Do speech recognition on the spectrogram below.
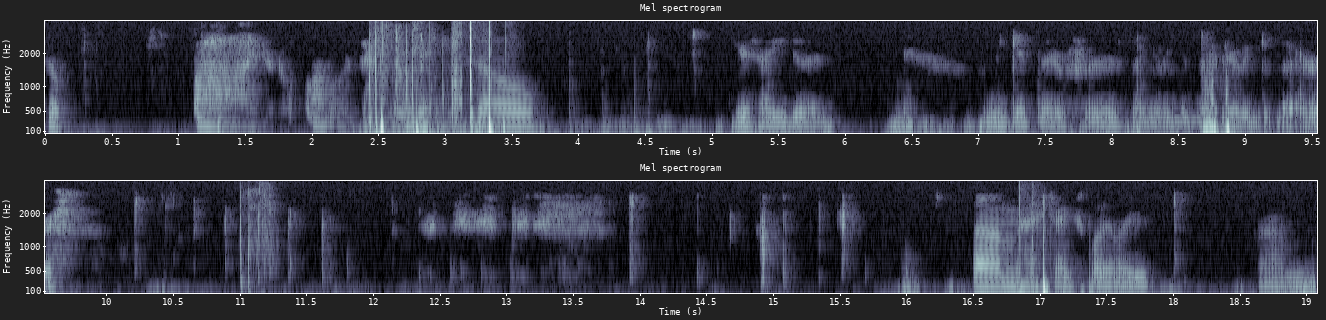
so oh I go all the way back. Okay, so here's how you do it. Let me get there first. I gotta get there, I gotta get there. Um, hashtag spoilers. Um,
